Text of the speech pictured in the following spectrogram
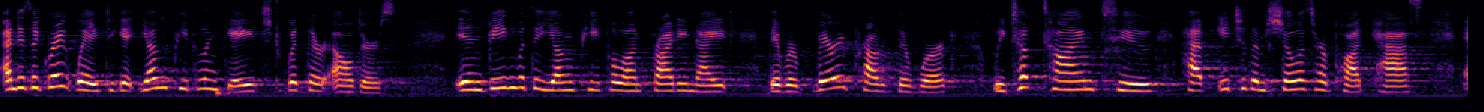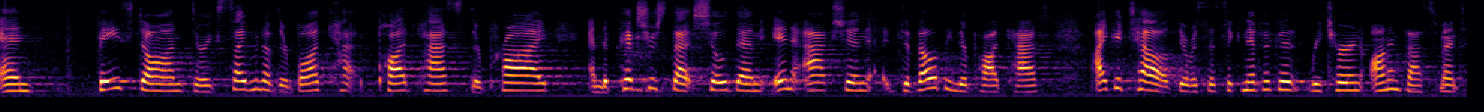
and is a great way to get young people engaged with their elders. In being with the young people on Friday night, they were very proud of their work. We took time to have each of them show us our podcast and based on their excitement of their podcast, their pride, and the pictures that showed them in action developing their podcast, I could tell there was a significant return on investment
